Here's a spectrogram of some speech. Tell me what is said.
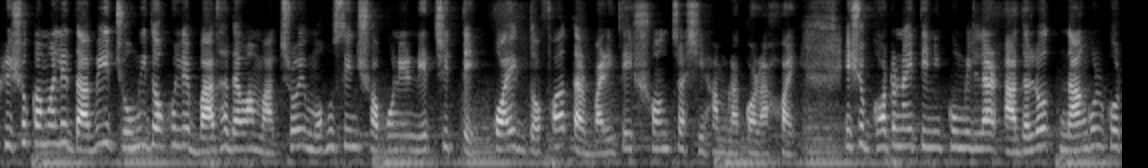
কৃষক কামালের দাবি, জমি দখলে বাধা দেওয়া মাত্রই মহসিন স্বপনের নেতৃত্বে কয়েক দফা তার বাড়িতে সন্ত্রাসী হামলা করা হয়। এসব ঘটনায় তিনি কুমিল্লার আদালত, নাঙ্গলকোট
